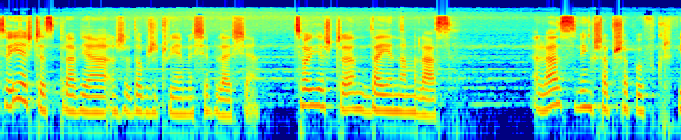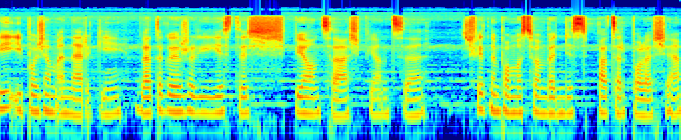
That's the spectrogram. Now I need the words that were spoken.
Co jeszcze sprawia, że dobrze czujemy się w lesie? Co jeszcze daje nam las? Las zwiększa przepływ krwi i poziom energii, dlatego jeżeli jesteś śpiąca, śpiący, świetnym pomysłem będzie spacer po lesie.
